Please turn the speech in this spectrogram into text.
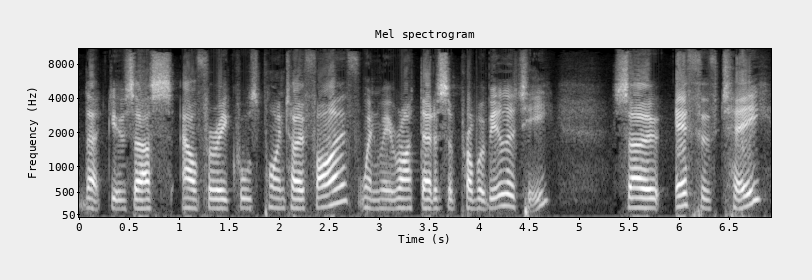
that gives us alpha equals 0.05 when we write that as a probability. So f of t,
